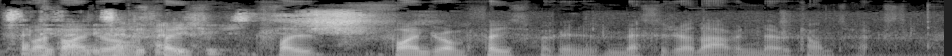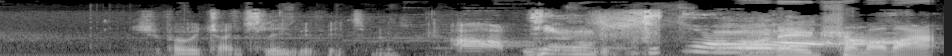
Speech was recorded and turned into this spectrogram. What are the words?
Slanty find fanny, her on fanny. face, find her on Facebook and just message her that with no context. You should probably try and sleep with you, to me. Ah. Oh, Oh, don't some of that.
